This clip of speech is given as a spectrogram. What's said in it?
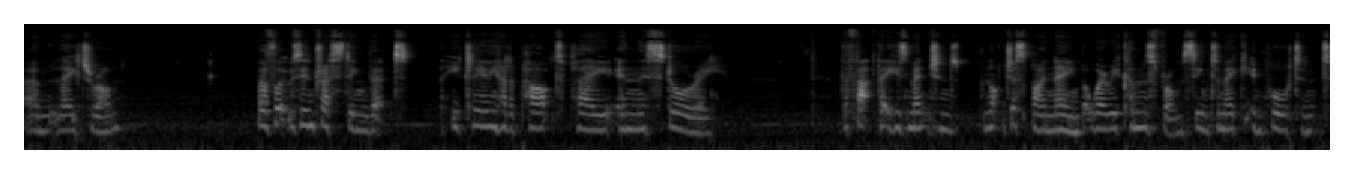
um, later on. But I thought it was interesting that he clearly had a part to play in this story. The fact that he's mentioned not just by name but where he comes from seemed to make it important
